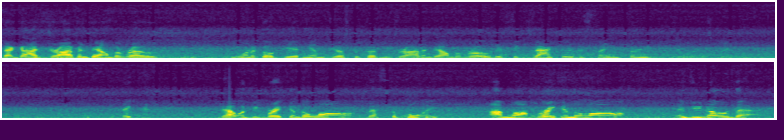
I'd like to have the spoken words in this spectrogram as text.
That guy's driving down the road. You want to go get him just because he's driving down the road? It's exactly the same thing. That would be breaking the law. That's the point. I'm not breaking the law. And you know that.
